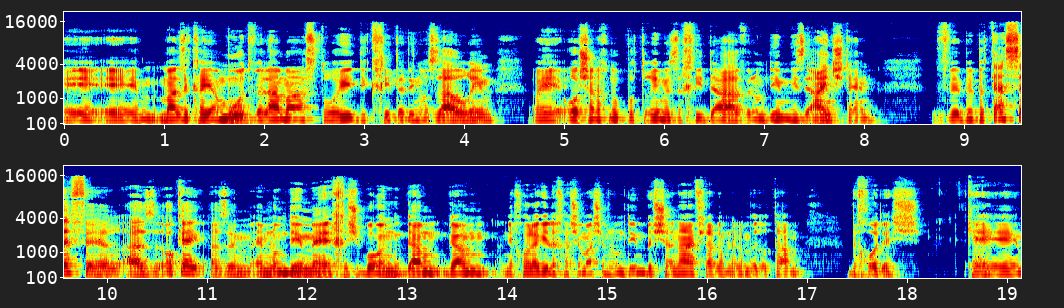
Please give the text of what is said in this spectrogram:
אה, אה, מה זה קיימות ולמה האסטרואיד הכחי את הדינוזאורים, אה, או שאנחנו פותרים איזה חידה ולומדים מי זה איינשטיין. ובבתי הספר אז אוקיי אז הם, הם לומדים אה, חשבון גם גם אני יכול להגיד לך שמה שהם לומדים בשנה אפשר גם ללמד אותם בחודש. כן.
